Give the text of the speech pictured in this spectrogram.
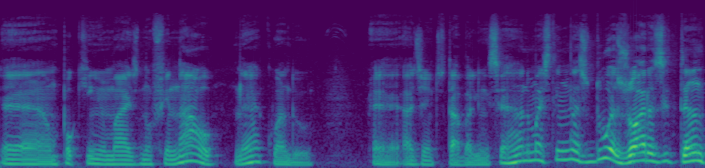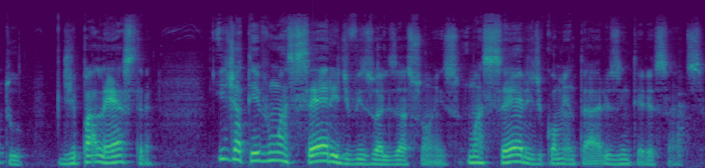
é, um pouquinho mais no final, né, quando é, a gente estava ali encerrando, mas tem umas duas horas e tanto de palestra e já teve uma série de visualizações, uma série de comentários interessantes.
